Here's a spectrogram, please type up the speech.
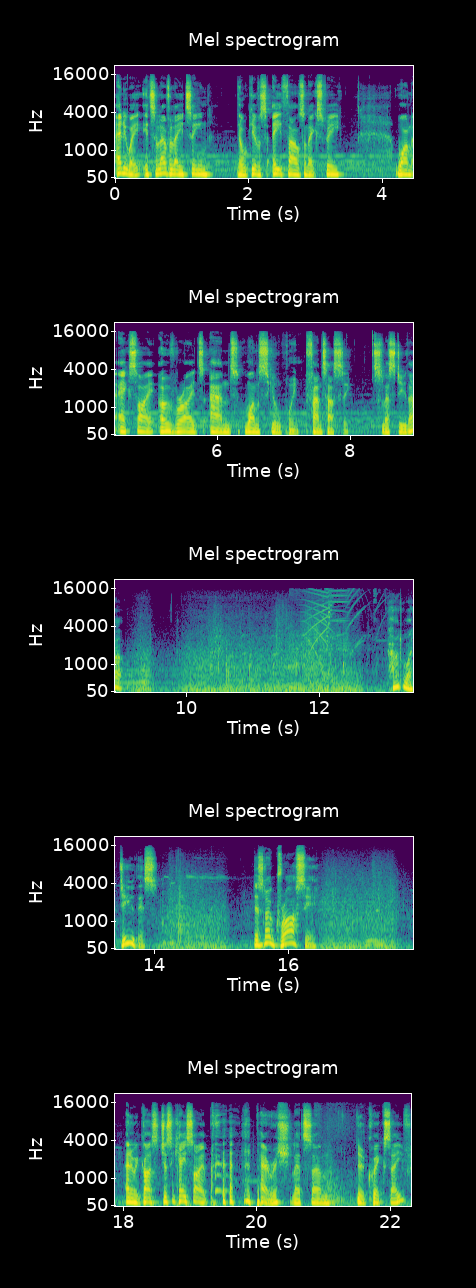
Anyway, it's a level 18. It'll give us 8,000 XP one XI overrides, and one skill point. Fantastic. So let's do that. How do I do this? There's no grass here. Anyway, guys, just in case I perish, let's um, do a quick save.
